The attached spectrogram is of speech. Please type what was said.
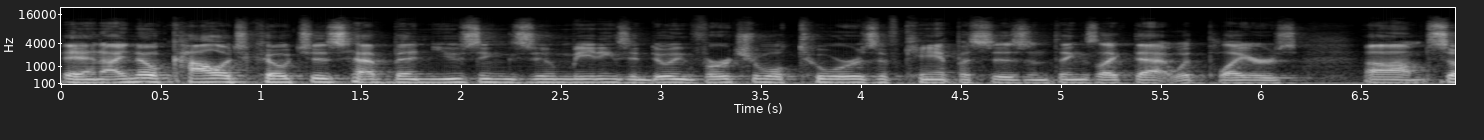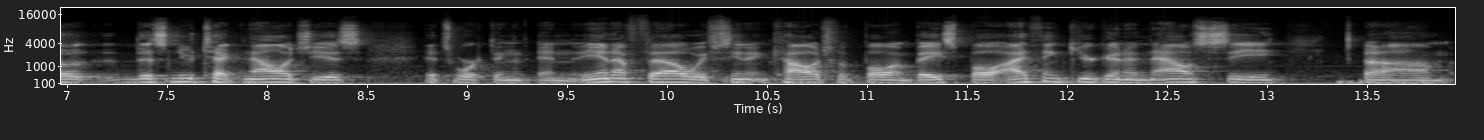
And I know college coaches have been using Zoom meetings and doing virtual tours of campuses and things like that with players. Um, so this new technology is it's worked in, in, the NFL. We've seen it in college football and baseball. I think you're going to now see um,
